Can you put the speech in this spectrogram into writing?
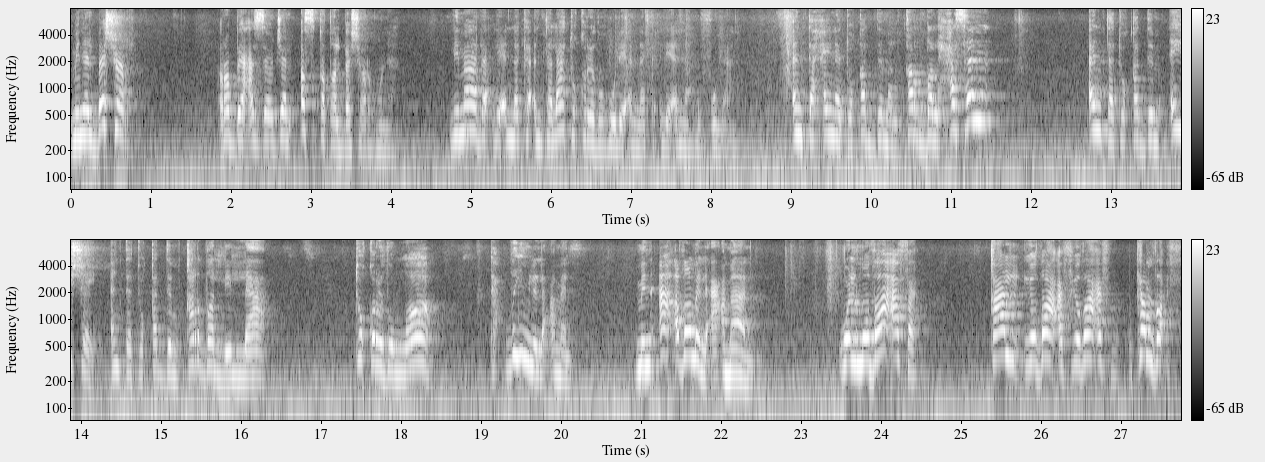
من البشر. ربي عز وجل أسقط البشر هنا. لماذا؟ لأنك أنت لا تقرضه لانك لأنه فلان. أنت حين تقدم القرض الحسن أنت تقدم أي شيء؟ أنت تقدم قرضا لله. تقرض الله. تعظيم للعمل. من أعظم الأعمال. والمضاعفة. قال يضاعف يضاعف كم ضعف؟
